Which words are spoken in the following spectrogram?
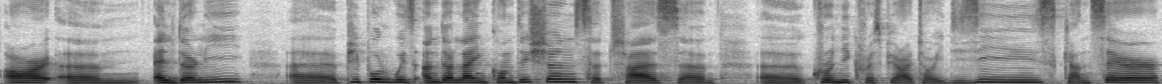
are um, elderly, uh, people with underlying conditions such as uh, uh chronic respiratory disease, cancer,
